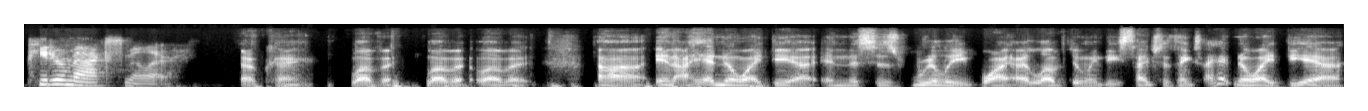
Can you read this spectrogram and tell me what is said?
Peter Max Miller. Okay. Love it. Love it. Love it. Uh, and I had no idea. And this is really why I love doing these types of things. I had no idea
